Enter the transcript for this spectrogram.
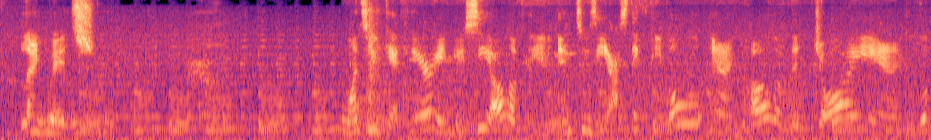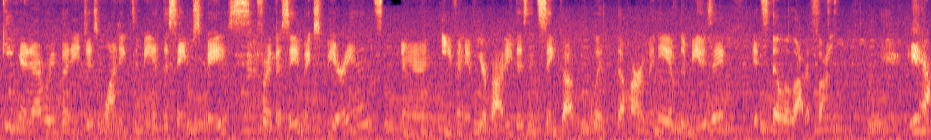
language once you get here and you see all of the enthusiastic people and all of the joy and looking at everybody just wanting to be in the same space for the same experience and even if your body doesn't sync up with the harmony of the music it's still a lot of fun Yeah.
